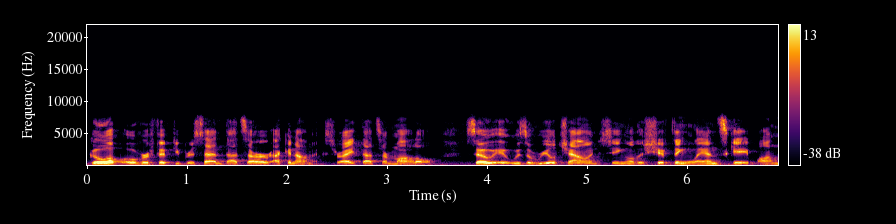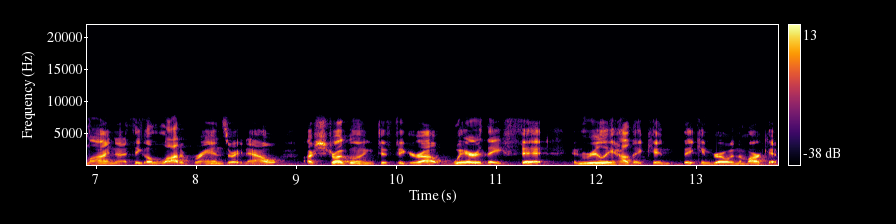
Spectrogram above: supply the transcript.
go up over 50%, that's our economics, right? That's our model. So it was a real challenge seeing all the shifting landscape online. And I think a lot of brands right now are struggling to figure out where they fit and really how they can they can grow in the market.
